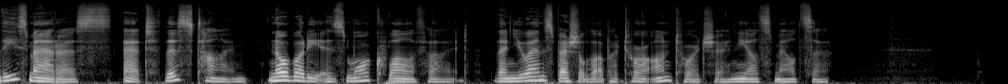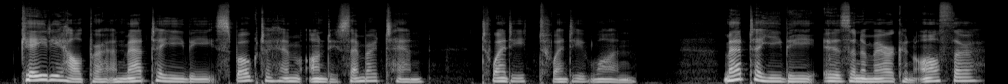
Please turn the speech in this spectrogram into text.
these matters, at this time, nobody is more qualified than UN Special Rapporteur on Torture, Nils Melzer. Katie Halper and Matt Taibbi spoke to him on December 10, 2021. Matt Taibbi is an American author,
